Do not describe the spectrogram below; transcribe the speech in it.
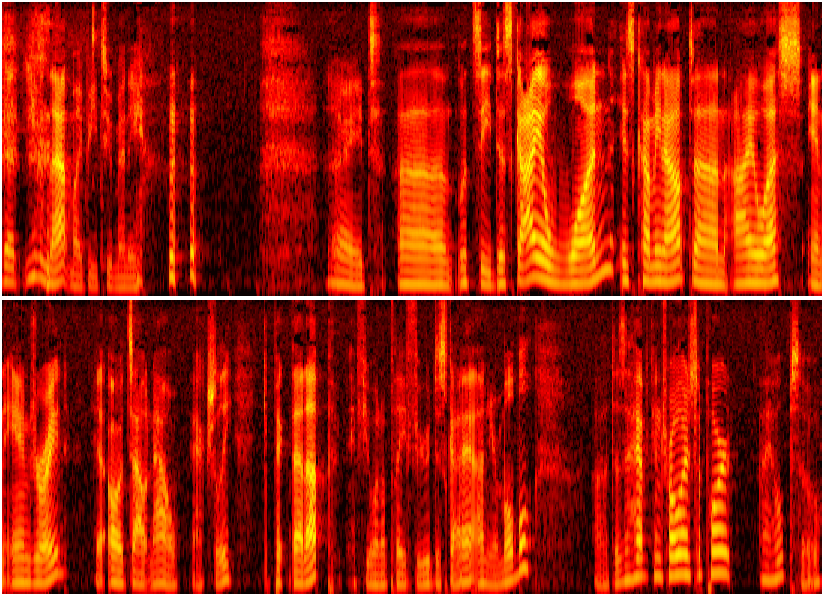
That even that might be too many All right. Uh, let's see. Disgaea 1 is coming out on iOS and Android. Oh, it's out now, actually. You can pick that up if you want to play through Disgaea on your mobile. Uh, does it have controller support? I hope so.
